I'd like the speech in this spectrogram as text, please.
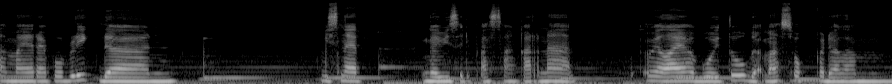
My Republic dan Bisnet gak bisa dipasang karena wilayah gue itu gak masuk ke dalam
